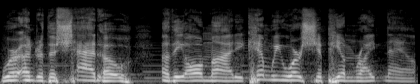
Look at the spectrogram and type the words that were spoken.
we're under the shadow of the Almighty. Can we worship Him right now?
